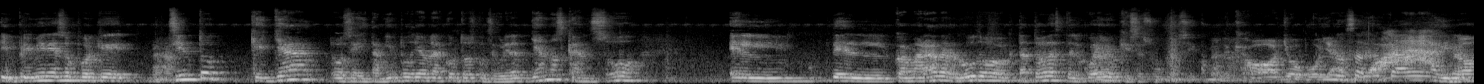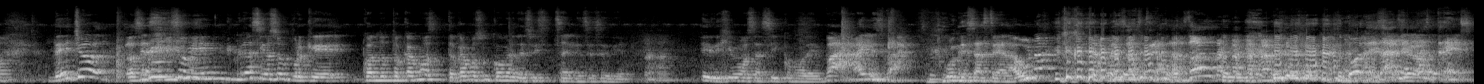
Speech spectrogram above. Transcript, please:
imprimir eso porque Ajá. siento que ya, o sea, y también podría hablar con todos con seguridad, ya nos cansó el del camarada rudo tatuado hasta el cuello Ajá. que se sube así como de que, oh, yo voy a... Nos ataca. Ay, no. De hecho, o sea, se hizo bien gracioso porque cuando tocamos, tocamos un cover de Suicide Silence ese día. Ajá. Y dijimos así como de, va, ahí les va. Un desastre a la una, un desastre a las dos, un desastre a las tres.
